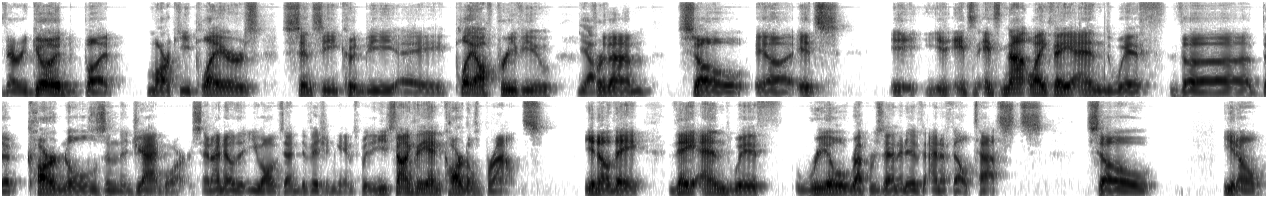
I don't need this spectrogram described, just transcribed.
very good, but marquee players. Cincy could be a playoff preview Yeah. for them. So uh, it's it, it's it's not like they end with the the Cardinals and the Jaguars. And I know that you always end division games, but it's not like they end Cardinals Browns. You know they they end with real representative NFL tests. So you know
